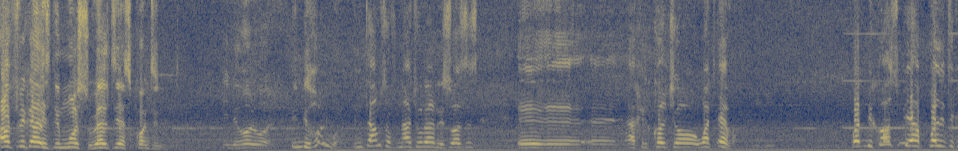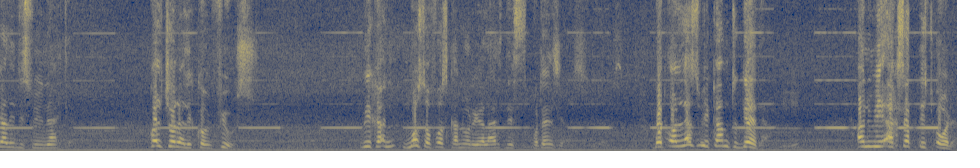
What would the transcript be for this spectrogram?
Africa is the most wealthiest continent In the whole world. in the whole world in terms of natural resources, uh, uh, agriculture, whatever. But because we are politically disunited, culturally confused, we can most of us cannot realize these potentials. But unless we come together and we accept each other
